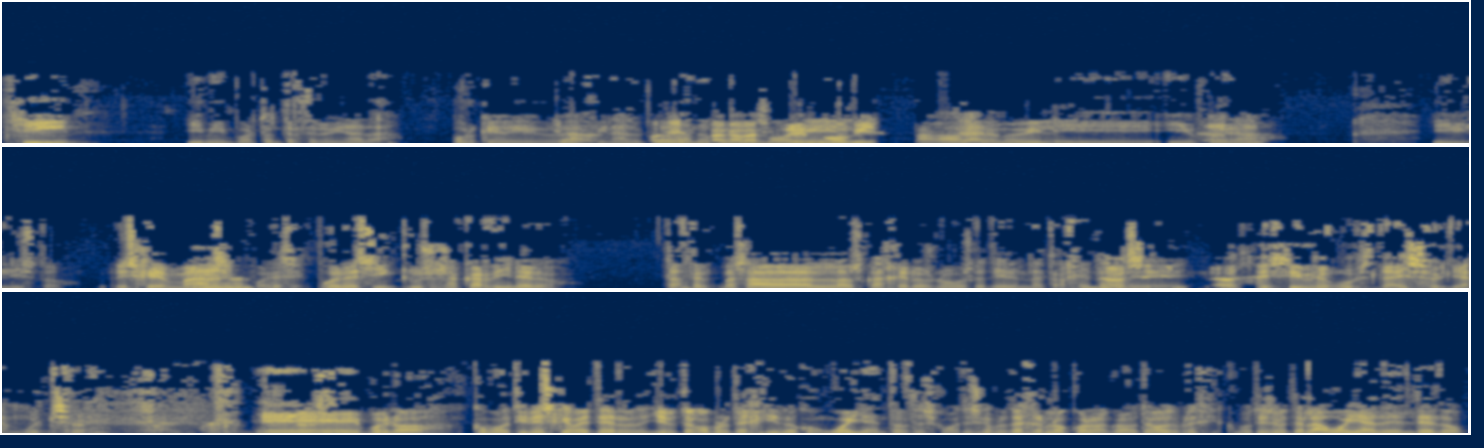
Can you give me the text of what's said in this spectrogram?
sí. y me importó un tercero y nada. Porque Claro, al final pues pagando por el móvil, móvil, pagabas claro. con el móvil y, y fuera. Y listo. Es que más, puedes, puedes incluso sacar dinero. Te vas a los cajeros nuevos que tienen la tarjeta No de... sé, no sé si me gusta eso ya mucho. ¿eh? Eh, bueno, como tienes que meter, yo lo tengo protegido con huella, entonces como tienes que protegerlo con, como, tienes que meter la huella del dedo,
